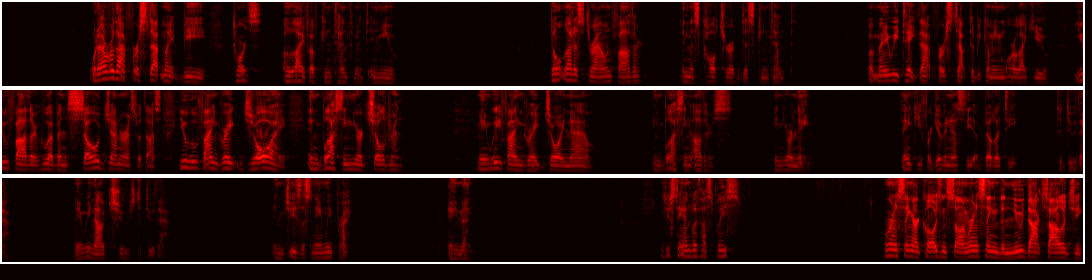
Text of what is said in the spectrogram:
Whatever that first step might be towards a life of contentment in you. Don't let us drown, Father, in this culture of discontent. But may we take that first step to becoming more like you. You, Father, who have been so generous with us. You who find great joy in blessing your children. May we find great joy now in blessing others in your name. Thank you for giving us the ability to do that. May we now choose to do that. In Jesus' name we pray. Amen. Would you stand with us, please? We're going to sing our closing song. We're going to sing the new doxology.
